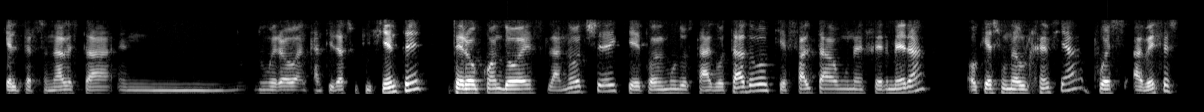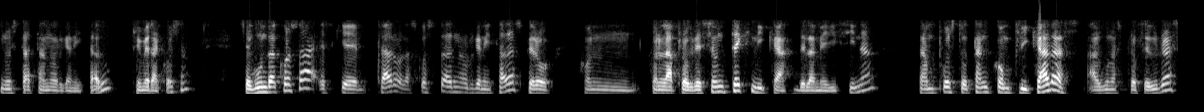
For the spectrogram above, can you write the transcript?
que el personal está en número, en cantidad suficiente, pero cuando es la noche, que todo el mundo está agotado, que falta una enfermera o que es una urgencia, pues a veces no está tan organizado, primera cosa. Segunda cosa es que, claro, las cosas están organizadas, pero con, la progresión técnica de la medicina se han puesto tan complicadas algunas proceduras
